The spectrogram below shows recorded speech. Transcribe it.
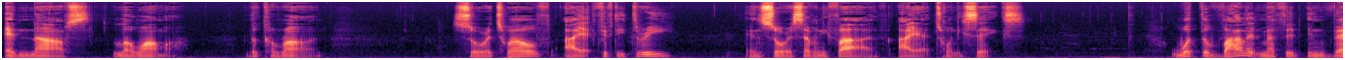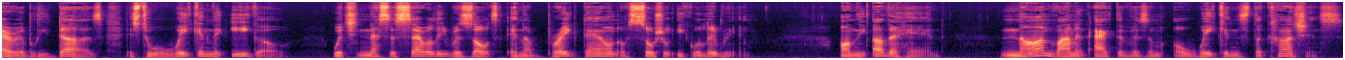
and Nafs Lawama, the Quran, Surah 12, Ayat 53, and Surah 75, Ayat 26. What the violent method invariably does is to awaken the ego, which necessarily results in a breakdown of social equilibrium. On the other hand, nonviolent activism awakens the conscience.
